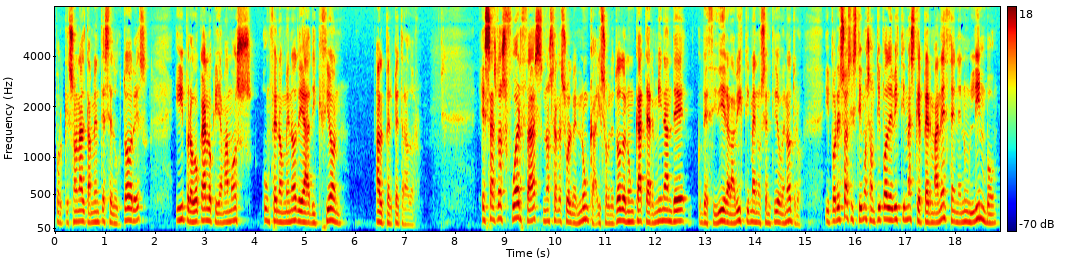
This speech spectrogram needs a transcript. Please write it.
porque son altamente seductores y provocan lo que llamamos un fenómeno de adicción al perpetrador. Esas dos fuerzas no se resuelven nunca y sobre todo nunca terminan de decidir a la víctima en un sentido o en otro. Y por eso asistimos a un tipo de víctimas que permanecen en un limbo,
